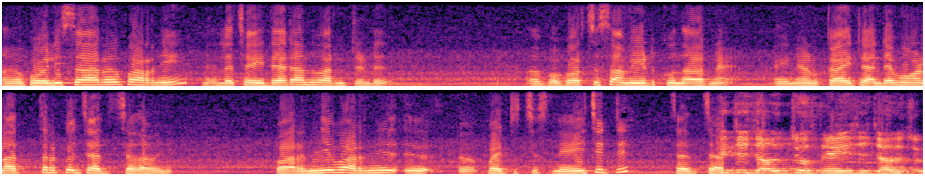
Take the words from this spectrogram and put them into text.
അങ്ങ് പോലീസുകാർ പറഞ്ഞ് എല്ലാം ചെയ്തുതരാന്ന് പറഞ്ഞിട്ടുണ്ട്. അപ്പോൾ കുറച്ച് സമയം എടുക്കുമെന്ന് പറഞ്ഞ് അതിന് കണക്കായിട്ട് എന്റെ മോൾ അത്രക്കും ചതിച്ചതവന് പറഞ്ഞ് പറഞ്ഞ് പറ്റിച്ച് സ്നേഹിച്ചിട്ട് ചതിച്ചു ചതിച്ചു സ്നേഹിച്ച് ചതിച്ചു.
